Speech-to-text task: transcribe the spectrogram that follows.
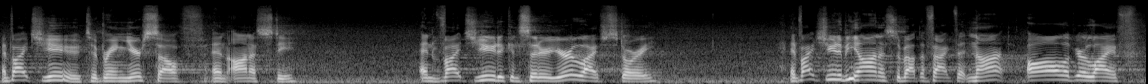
invites you to bring yourself and honesty, invites you to consider your life story, invites you to be honest about the fact that not all of your life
